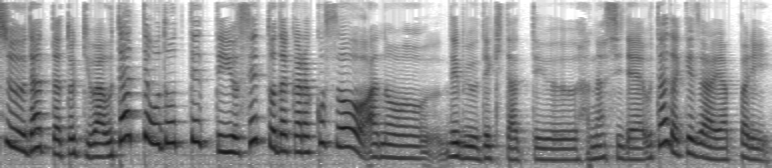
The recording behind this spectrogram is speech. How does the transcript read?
手だった時は歌って踊ってっていうセットだからこそあのデビューできたっていう話で歌だけじゃやっぱり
